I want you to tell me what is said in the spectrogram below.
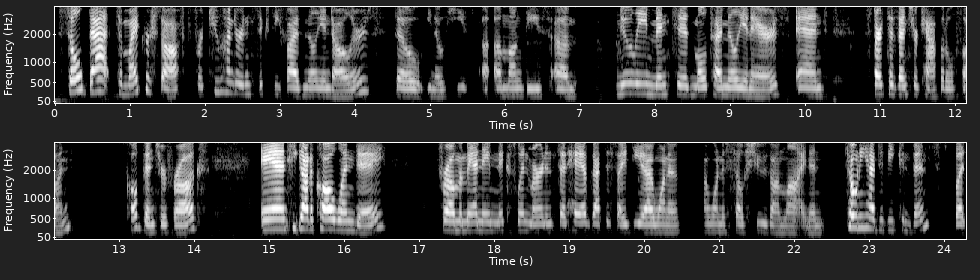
Sold that to Microsoft for $265 million. So, you know, he's uh, among these um, newly minted multimillionaires and starts a venture capital fund called Venture Frogs. And he got a call one day from a man named Nick Swinmurn and said, "Hey, I've got this idea. I want to I want to sell shoes online." And Tony had to be convinced, but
